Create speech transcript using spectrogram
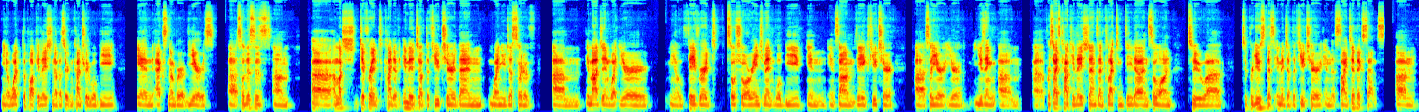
you know what the population of a certain country will be in X number of years. Uh, so this is um, uh, a much different kind of image of the future than when you just sort of um, imagine what your you know favored social arrangement will be in in some vague future. Uh, so you're you're using um, uh, precise calculations and collecting data and so on to uh, to produce this image of the future in the scientific sense. Um,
